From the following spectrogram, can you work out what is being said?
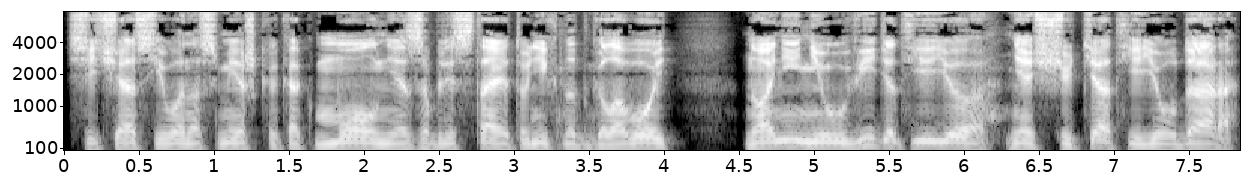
Сейчас его насмешка, как молния, заблистает у них над головой, но они не увидят ее, не ощутят ее удара.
